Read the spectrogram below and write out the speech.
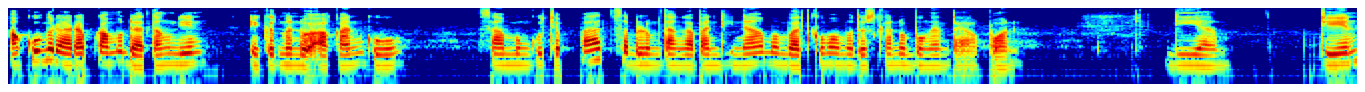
Aku berharap kamu datang, Din, ikut mendoakanku. Sambungku cepat sebelum tanggapan Dina membuatku memutuskan hubungan telepon. Diam. Din?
